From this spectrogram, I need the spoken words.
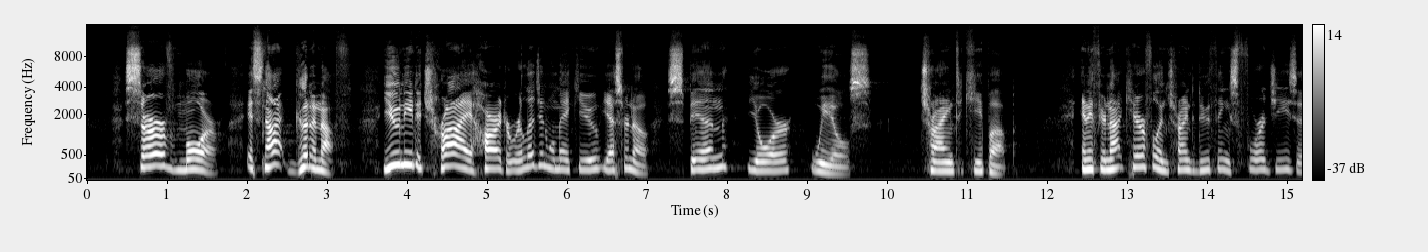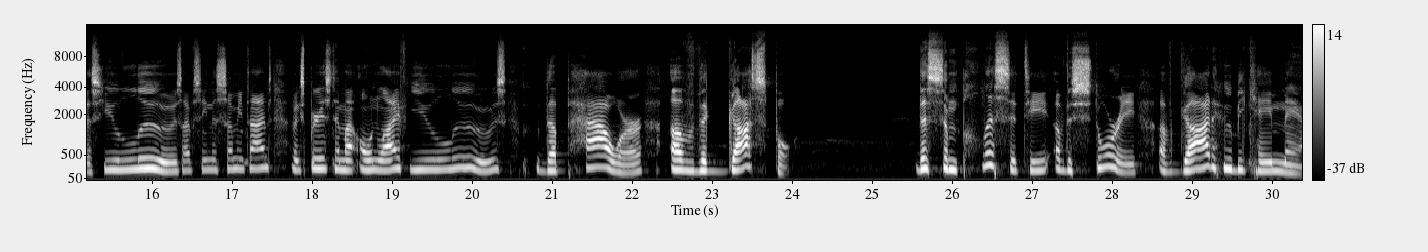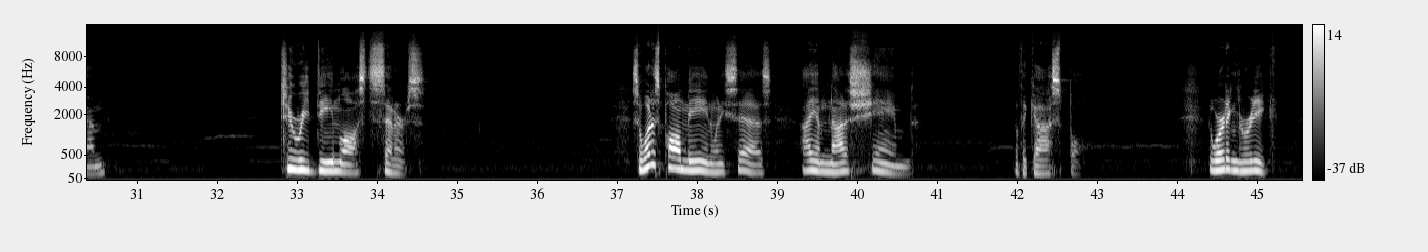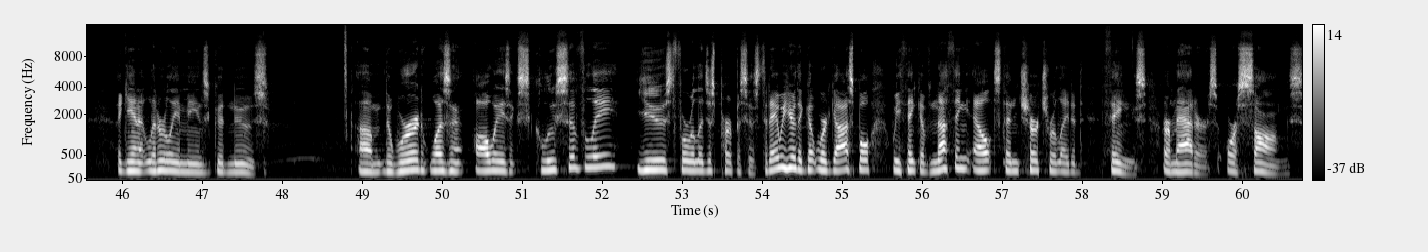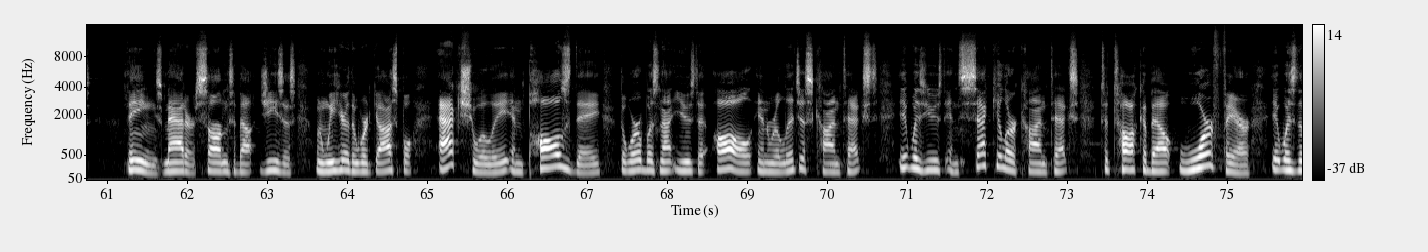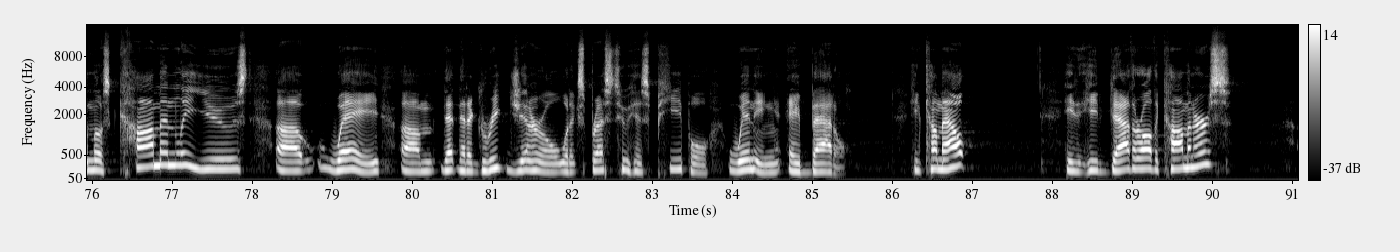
serve more. It's not good enough. You need to try harder. Religion will make you, yes or no, spin your wheels trying to keep up. And if you're not careful in trying to do things for Jesus, you lose. I've seen this so many times. I've experienced in my own life. You lose the power of the gospel. The simplicity of the story of God who became man to redeem lost sinners. So, what does Paul mean when he says, I am not ashamed of the gospel. The word in Greek, again, it literally means good news. Um, the word wasn't always exclusively used for religious purposes. Today we hear the word gospel, we think of nothing else than church related things or matters or songs things matter, songs about Jesus. When we hear the word gospel, actually, in Paul's day, the word was not used at all in religious contexts. It was used in secular contexts to talk about warfare. It was the most commonly used uh, way um, that, that a Greek general would express to his people winning a battle. He'd come out, he'd, he'd gather all the commoners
